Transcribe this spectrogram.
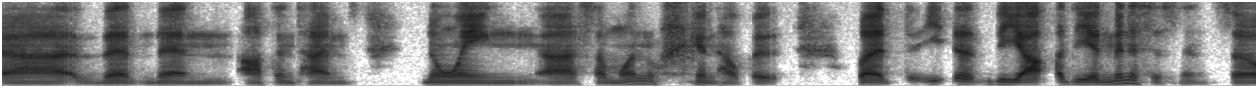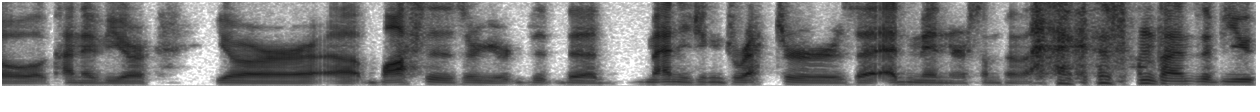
uh, then then oftentimes knowing uh, someone can help it. But the the, the admin assistant, so kind of your your uh, bosses or your the, the managing directors, uh, admin or something like that. Sometimes if you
